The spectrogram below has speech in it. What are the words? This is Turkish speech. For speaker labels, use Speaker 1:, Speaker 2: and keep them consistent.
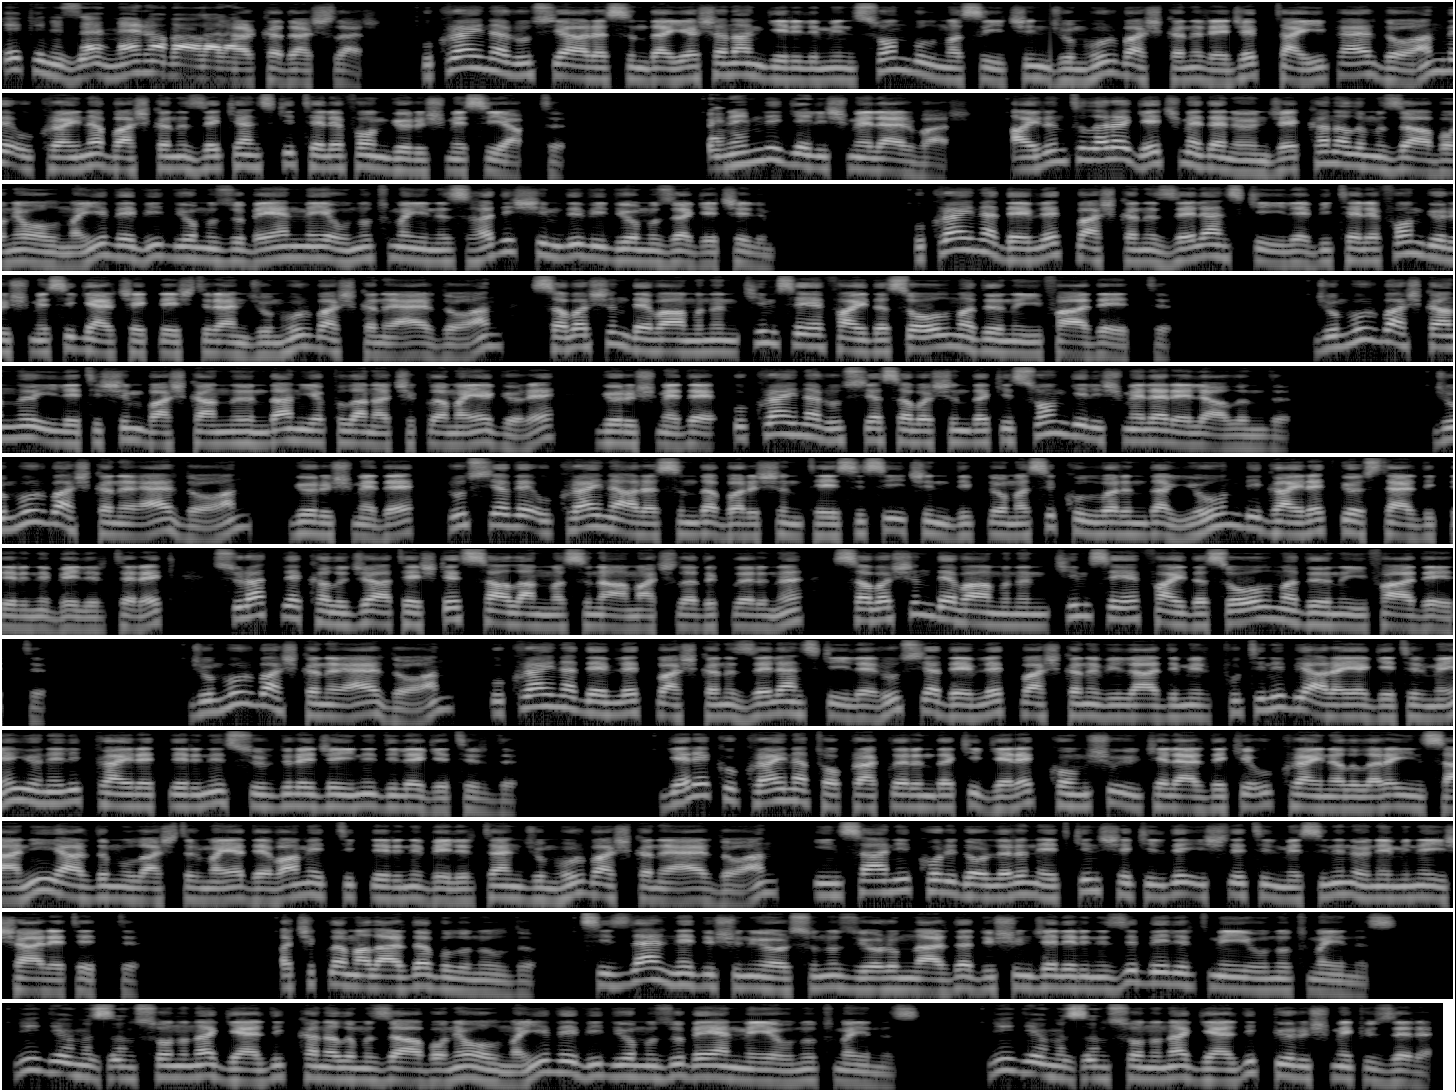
Speaker 1: Hepinize merhabalar.
Speaker 2: Arkadaşlar, Ukrayna-Rusya arasında yaşanan gerilimin son bulması için Cumhurbaşkanı Recep Tayyip Erdoğan ve Ukrayna Başkanı Zelenski telefon görüşmesi yaptı. Önemli gelişmeler var. Ayrıntılara geçmeden önce kanalımıza abone olmayı ve videomuzu beğenmeyi unutmayınız. Hadi şimdi videomuza geçelim. Ukrayna Devlet Başkanı Zelenski ile bir telefon görüşmesi gerçekleştiren Cumhurbaşkanı Erdoğan, savaşın devamının kimseye faydası olmadığını ifade etti. Cumhurbaşkanlığı İletişim Başkanlığından yapılan açıklamaya göre, görüşmede, Ukrayna-Rusya savaşındaki son gelişmeler ele alındı. Cumhurbaşkanı Erdoğan, görüşmede, Rusya ve Ukrayna arasında barışın tesisi için diplomasi kulvarında yoğun bir gayret gösterdiklerini belirterek, süratle kalıcı ateşkes sağlanmasını amaçladıklarını, savaşın devamının kimseye faydası olmadığını ifade etti. Cumhurbaşkanı Erdoğan, Ukrayna Devlet Başkanı Zelenski ile Rusya Devlet Başkanı Vladimir Putin'i bir araya getirmeye yönelik gayretlerini sürdüreceğini dile getirdi. Gerek Ukrayna topraklarındaki gerek komşu ülkelerdeki Ukraynalılara insani yardım ulaştırmaya devam ettiklerini belirten Cumhurbaşkanı Erdoğan, insani koridorların etkin şekilde işletilmesinin önemine işaret etti. Açıklamalarda bulunuldu. Sizler ne düşünüyorsunuz yorumlarda düşüncelerinizi belirtmeyi unutmayınız.
Speaker 1: Videomuzun
Speaker 2: Sonuna geldik kanalımıza abone olmayı ve videomuzu beğenmeyi unutmayınız.
Speaker 1: videomuzun
Speaker 2: Sonuna geldik görüşmek üzere.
